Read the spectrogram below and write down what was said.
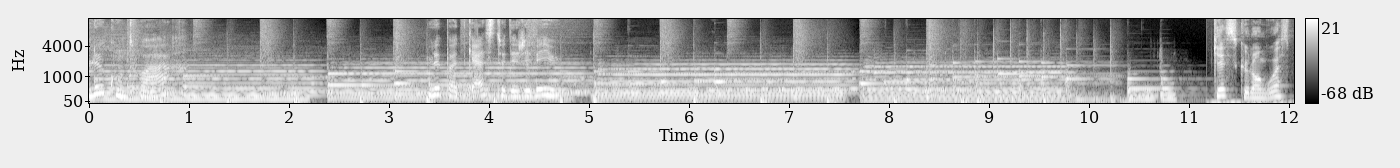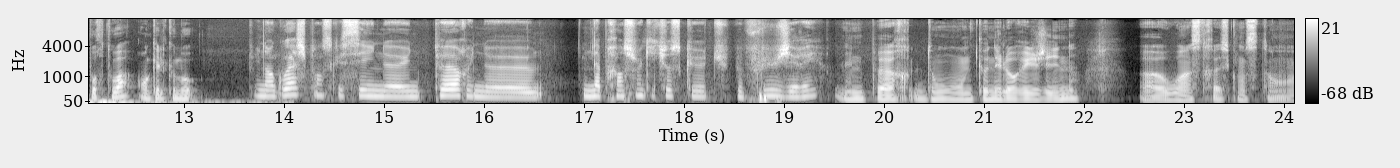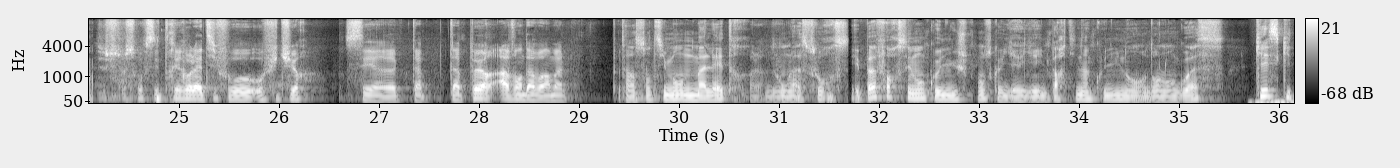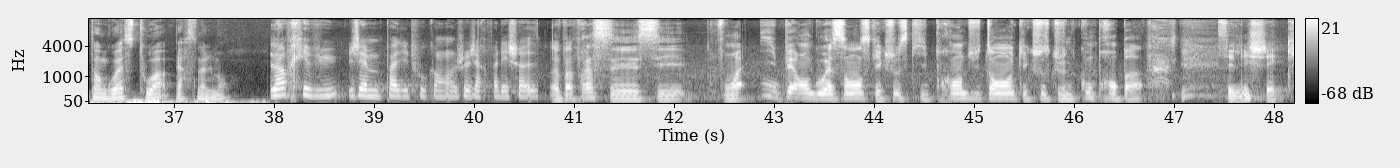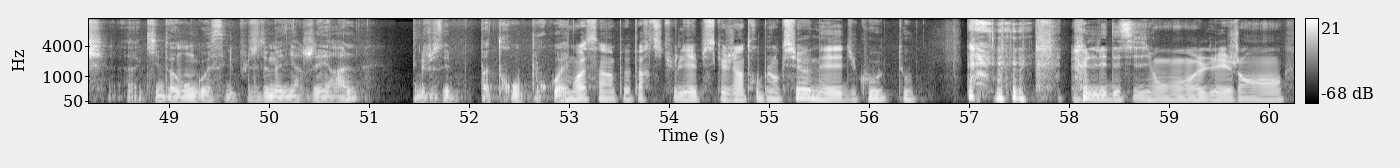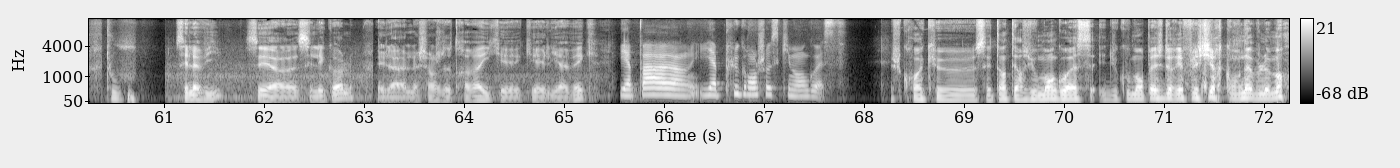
Le comptoir, le podcast des GBU. Qu'est-ce que l'angoisse pour toi en quelques mots? Une angoisse, je pense que c'est une, une peur, une, une appréhension, quelque chose que tu peux plus gérer. Une peur dont on connaît l'origine euh, ou un stress constant. Je trouve que c'est très relatif au, au futur. C'est euh, t'as as peur avant d'avoir mal. C'est un sentiment de mal-être Voilà. dont la source n'est pas forcément connue. Je pense qu'il y, a- il y a une partie d'inconnu dans, dans l'angoisse. Qu'est-ce qui t'angoisse toi personnellement? L'imprévu, j'aime pas du tout quand je gère pas les choses. La paperasse, c'est, c'est pour moi hyper angoissant, c'est quelque chose qui prend du temps, quelque chose que je ne comprends pas. C'est l'échec euh, qui doit m'angoisser le plus de manière générale. C'est que je sais pas trop pourquoi. Moi, c'est un peu particulier puisque j'ai un trouble anxieux, mais du coup, tout. les décisions, les gens, tout. C'est la vie, c'est euh, c'est l'école et la, la charge de travail qui est, qui est liée avec. Il y a pas, il y a plus grand chose qui m'angoisse. Je crois que cette interview m'angoisse et du coup m'empêche de réfléchir convenablement.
